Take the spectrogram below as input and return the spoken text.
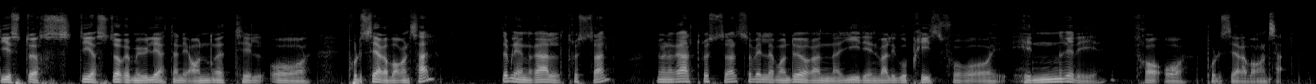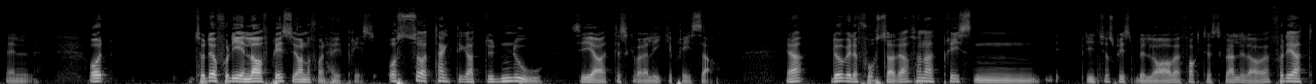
de, størst, de har større mulighet enn de andre til å produsere varen selv. Det blir en reell trussel. Når det er en reell trussel, så vil leverandøren gi dem en veldig god pris for å hindre dem fra å produsere varen selv. Og, så da får de en lav pris, og de andre får en høy pris. Og så tenkte jeg at du nå sier at det skal være like priser. Ja, da vil det fortsatt være sånn at prisen, innkjøpsprisen blir lave, faktisk veldig lave. fordi at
